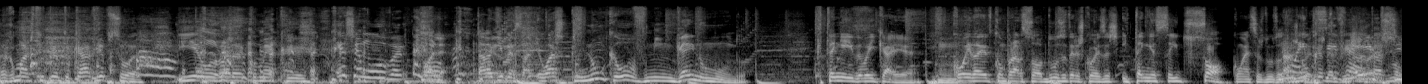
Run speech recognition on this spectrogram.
arrumaste tudo dentro do carro e a pessoa. E eu agora como é que. Eu chamo o Uber. Olha, estava aqui a pensar, eu acho que nunca houve ninguém no mundo tenha ido ao IKEA com a ideia de comprar só duas ou três coisas e tenha saído só com essas duas ou três é coisas. É impossível.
